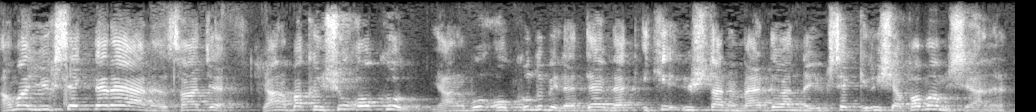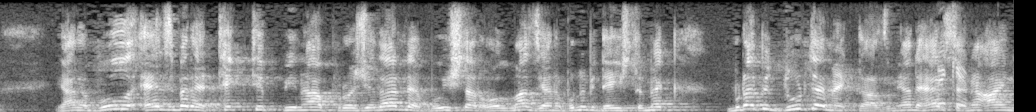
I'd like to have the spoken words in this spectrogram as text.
Ama yükseklere yani sadece yani bakın şu okul yani bu okulu bile devlet 2-3 tane merdivenle yüksek giriş yapamamış yani. Yani bu ezbere tek tip bina projelerle bu işler olmaz. Yani bunu bir değiştirmek, buna bir dur demek lazım. Yani her Peki. sene aynı.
